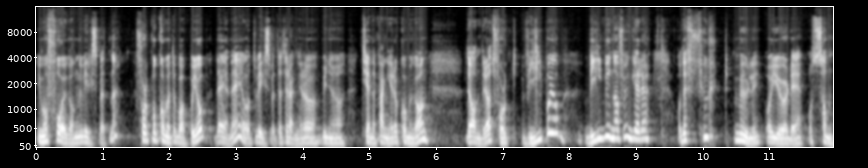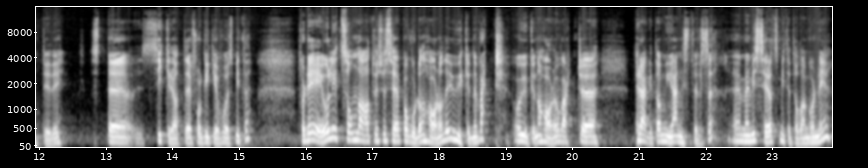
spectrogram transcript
Vi må få i gang virksomhetene. Folk må komme tilbake på jobb. Det ene er jo at virksomheter trenger å begynne å tjene penger og komme i gang. Det andre er at folk vil på jobb, vil begynne å fungere. Og det er fullt mulig å gjøre det og samtidig eh, sikre at folk ikke får smitte. For det er jo litt sånn da at hvis vi ser på hvordan har nå det ukene vært, og ukene har jo vært eh, preget av mye engstelse, eh, men vi ser at smittetallene går ned.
